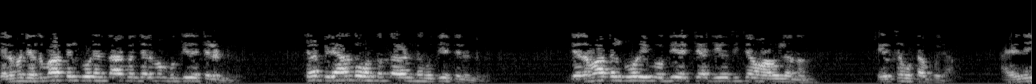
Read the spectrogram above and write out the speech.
ചിലപ്പോ ജതുബാത്തിൽ കൂടെ എന്താക്കും ചിലപ്പോൾ ബുദ്ധി തെറ്റലുണ്ട് ചില പിരാന്ത് കൊണ്ടെന്താകുണ്ട് ബുദ്ധി തെറ്റലുണ്ട് ജതുബാത്തിൽ കൂടി ബുദ്ധി തെറ്റിയാൽ ചികിത്സിച്ചാൽ മാറില്ലെന്നാണ് ചികിത്സ കൂട്ടാപ്പൂല അതിന്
